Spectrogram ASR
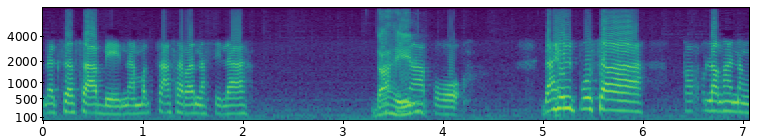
nagsasabi na magsasara na sila. Kasi Dahil? nga po, dahil po sa kakulangan ng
